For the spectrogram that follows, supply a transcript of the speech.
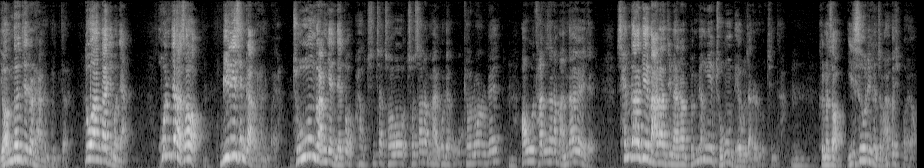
엽는지를 하는 분들 또 한 가지 뭐냐 혼자서 미리 생각을 하는 좋은 관계인데도 아 진짜 저 저 사람 말고 내가 꼭 결혼을 해? 아우 다른 사람 만나야 돼. 생각이 많아지면은 분명히 좋은 배우자를 놓친다. 음. 그러면서 이 소리를 좀 하고 싶어요.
